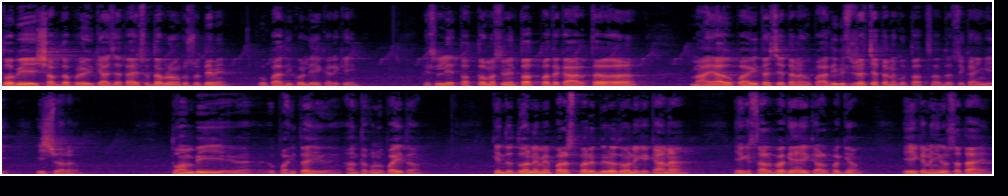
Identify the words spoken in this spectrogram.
तो भी शब्द प्रयोग किया जाता है शुद्ध ब्रह्म को श्रुति में, उपाधि को लेकर के। इसलिए तत्वमसि में तत्पद का अर्थ माया उपाहित चेतन, उपाधि विशिष्ट चेतन को तत्शब्द से कहेंगे, ईश्वर तो हम भी उपहित है अंतगुण उपहित किंतु दोनों में परस्पर विरोध होने के कारण, एक सर्वज्ञ, एक अल्पज्ञ, एक नहीं हो सकता है।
